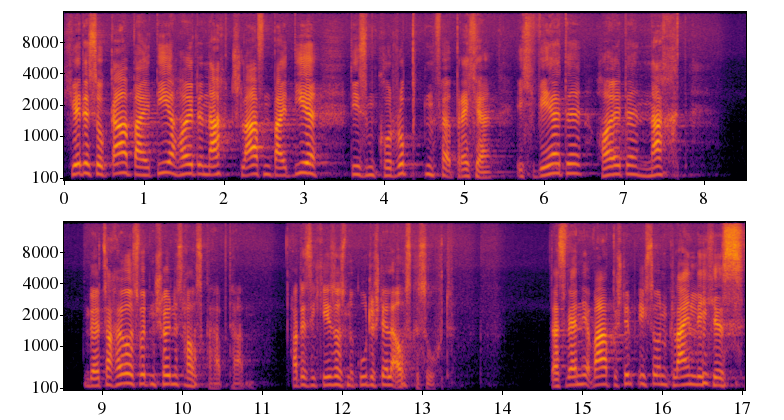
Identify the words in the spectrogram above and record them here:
Ich werde sogar bei dir heute Nacht schlafen, bei dir, diesem korrupten Verbrecher. Ich werde heute Nacht, und der Zachäus wird ein schönes Haus gehabt haben. Hatte sich Jesus eine gute Stelle ausgesucht. Das war bestimmt nicht so ein kleinliches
